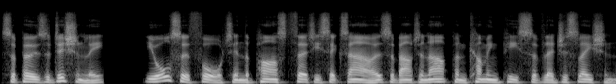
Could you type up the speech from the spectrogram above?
Suppose additionally, you also thought in the past 36 hours about an up and coming piece of legislation.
